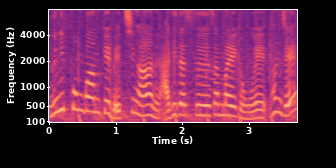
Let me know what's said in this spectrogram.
유니폼과 함께 매칭한 아디다스 삼바의 경우에 현재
